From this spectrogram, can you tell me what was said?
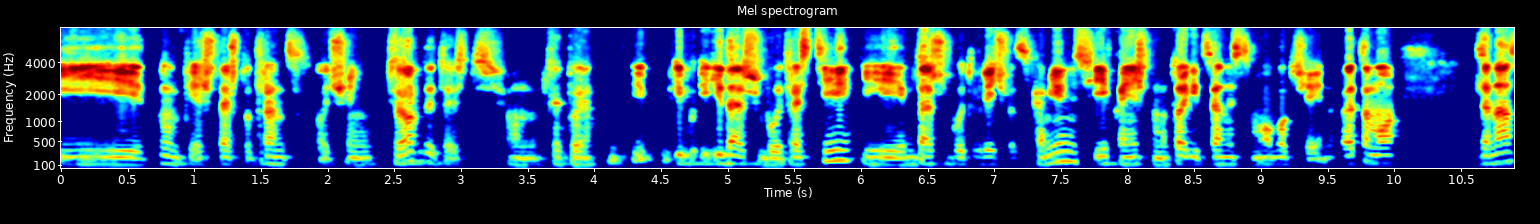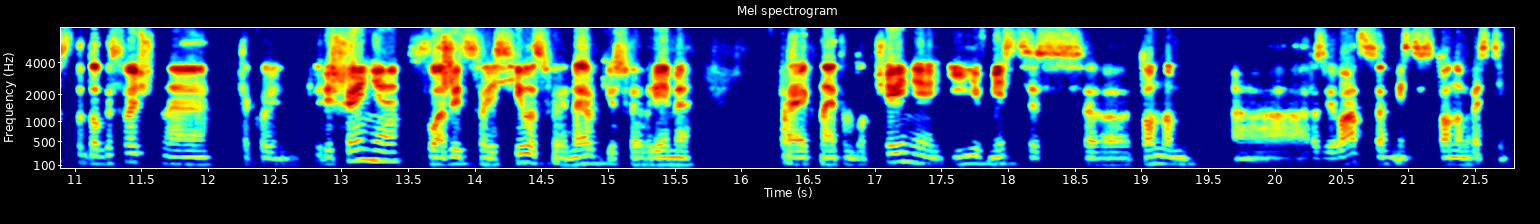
И ну, я считаю, что тренд очень твердый, то есть он как бы и, и, и дальше будет расти, и дальше будет увеличиваться комьюнити, и в конечном итоге ценность самого блокчейна. Поэтому для нас это долгосрочное такое решение вложить свои силы, свою энергию, свое время – проект на этом блокчейне и вместе с э, Тоном а, развиваться, вместе с Тоном расти.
